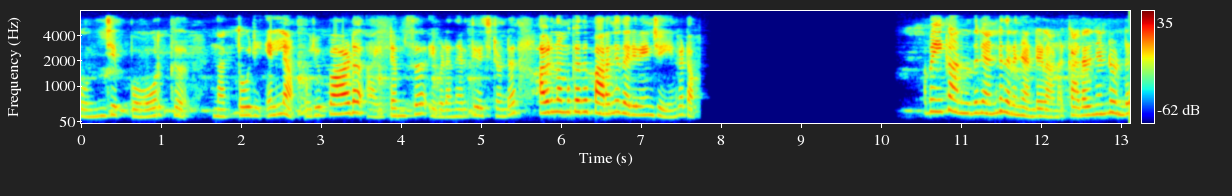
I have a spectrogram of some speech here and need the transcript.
കൊഞ്ച് പോർക്ക് നത്തോലി എല്ലാം ഒരുപാട് ഐറ്റംസ് ഇവിടെ നിരത്തി വെച്ചിട്ടുണ്ട്. അവർ നമുക്കത് പറഞ്ഞു തരികയും ചെയ്യും കേട്ടോ. അപ്പോൾ ഈ കാണുന്നത് രണ്ട് തരം ഞണ്ടുകളാണ്. കടൽ ഞണ്ടുണ്ട്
